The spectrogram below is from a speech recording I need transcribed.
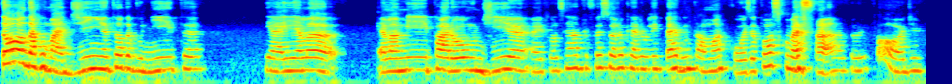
toda arrumadinha, toda bonita. E aí ela ela me parou um dia, aí falou assim: "Ah, professora, eu quero lhe perguntar uma coisa. Eu posso conversar?" Eu falei: "Pode.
